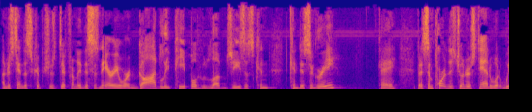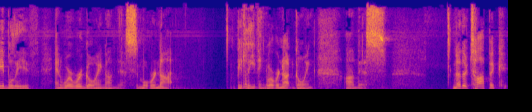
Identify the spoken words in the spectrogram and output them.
understand the scriptures differently. This is an area where godly people who love Jesus can, can disagree. Okay? But it's important that you understand what we believe and where we're going on this and what we're not believing, where we're not going on this. Another topic,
